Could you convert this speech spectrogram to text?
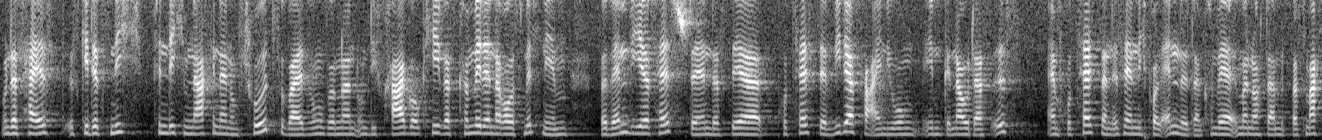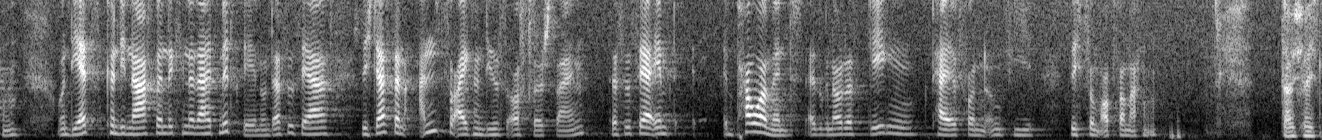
und das heißt, es geht jetzt nicht, finde ich, im Nachhinein um Schuldzuweisung, sondern um die Frage, okay, was können wir denn daraus mitnehmen? Weil wenn wir feststellen, dass der Prozess der Wiedervereinigung eben genau das ist, ein Prozess, dann ist er nicht vollendet, dann können wir ja immer noch damit was machen. Und jetzt können die Nachwendekinder da halt mitreden. Und das ist ja, sich das dann anzueignen, dieses Ostdeutschsein, das ist ja eben Empowerment, also genau das Gegenteil von irgendwie sich zum Opfer machen. Darf ich vielleicht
